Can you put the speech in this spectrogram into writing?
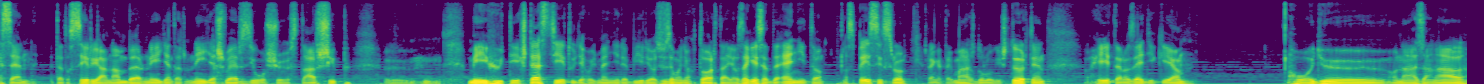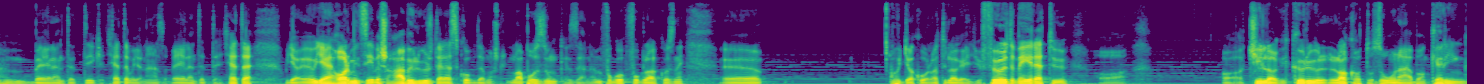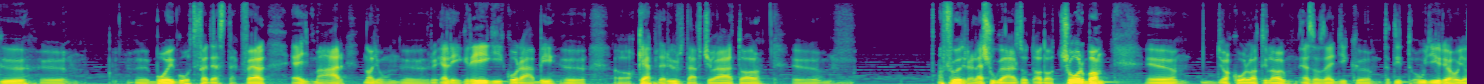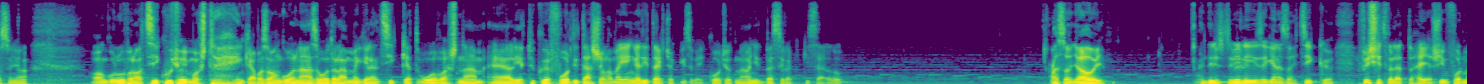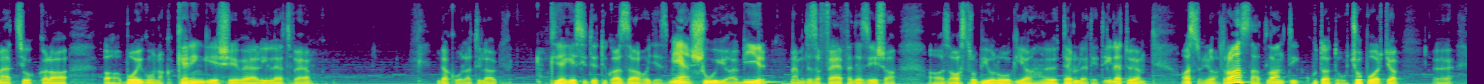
SN tehát a serial number 4 tehát a négyes verziós Starship mélyhűtés tesztjét, ugye, hogy mennyire bírja az üzemanyag tartálya az egészet, de ennyit a, a SpaceX-ről, rengeteg más dolog is történt. A héten az egyik ilyen, hogy a NASA-nál bejelentették egy hete, vagy a NASA bejelentette egy hete. Ugye, ugye 30 éves a Hubble űrteleszkóp, de most lapozzunk, ezzel nem fogok foglalkozni hogy gyakorlatilag egy földméretű, a, a csillag körül lakható zónában keringő ö, ö, bolygót fedeztek fel, egy már nagyon ö, elég régi, korábbi ö, a Kepler űrtávcső által ö, a Földre lesugárzott adatsorban. Ö, gyakorlatilag ez az egyik, ö, tehát itt úgy írja, hogy azt mondja, Angolul van a cikk, úgyhogy most inkább az angol náz oldalán megjelent cikket olvasnám el, ilyen tükörfordítással, ha megengeditek, csak iszok egy kortyot, mert annyit beszélek, kiszáradok. Azt mondja, hogy This Release, igen, ez a cikk frissítve lett a helyes információkkal, a, a bolygónak a keringésével, illetve gyakorlatilag kiegészítettük azzal, hogy ez milyen súlyjal bír, mármint ez a felfedezés a, az asztrobiológia területét illetően. Azt mondja, a Transatlantik kutatók csoportja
